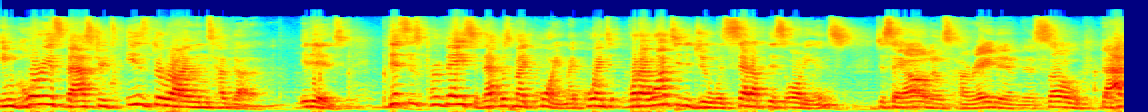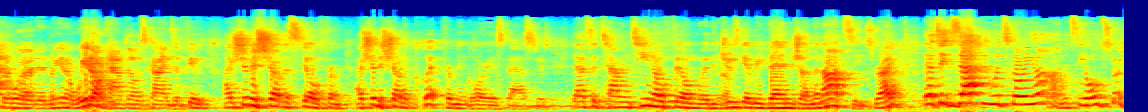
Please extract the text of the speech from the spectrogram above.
Inglourious Basterds is the Rylands Haggadah. It is. This is pervasive. That was my point. My point, what I wanted to do was set up this audience to say, oh, those Haredim, they're so backward, and you know, we don't have those kinds of feelings. I should have shown a still from, I should have shown a clip from Inglourious Basterds. That's a Tarantino film where the Jews get revenge on the Nazis, right? That's exactly what's going on. It's the old story.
